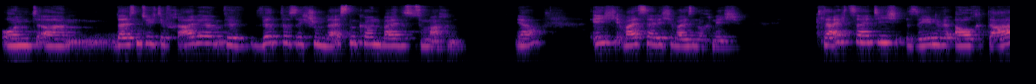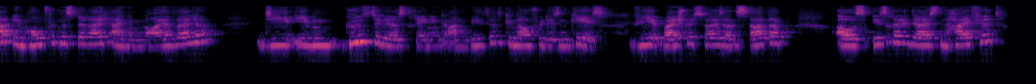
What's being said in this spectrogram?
Und ähm, da ist natürlich die Frage, wird es sich schon leisten können, beides zu machen? Ja, ich weiß ehrlicherweise noch nicht. Gleichzeitig sehen wir auch da im Home-Fitness-Bereich eine neue Welle, die eben günstigeres Training anbietet, genau für diesen Case. Wie beispielsweise ein Startup aus Israel, der heißt HiFit.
